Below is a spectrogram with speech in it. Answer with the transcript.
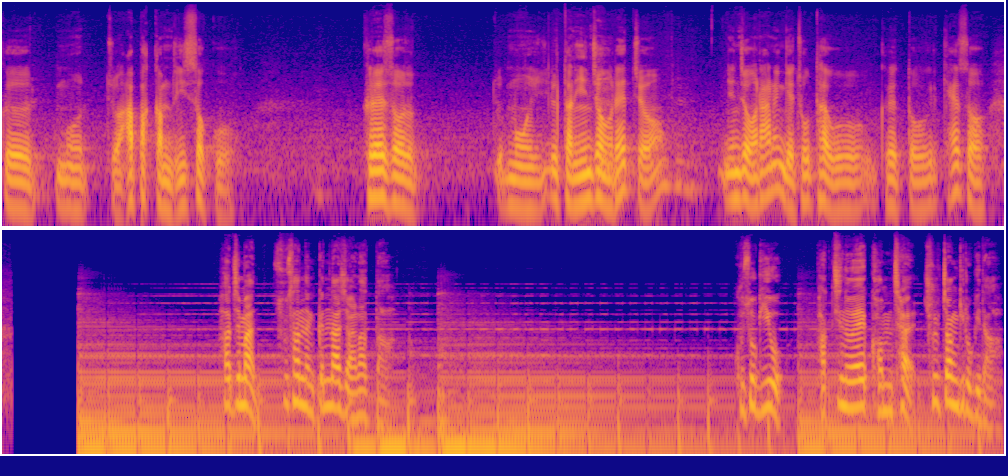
그 뭐 좀 압박감도 있었고 그래서 뭐 일단 인정을 했죠. 인정을 하는 게 좋다고 그래 또 이렇게 해서 하지만 수사는 끝나지 않았다. 구속 이후 박진우의 검찰 출정 기록이다.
